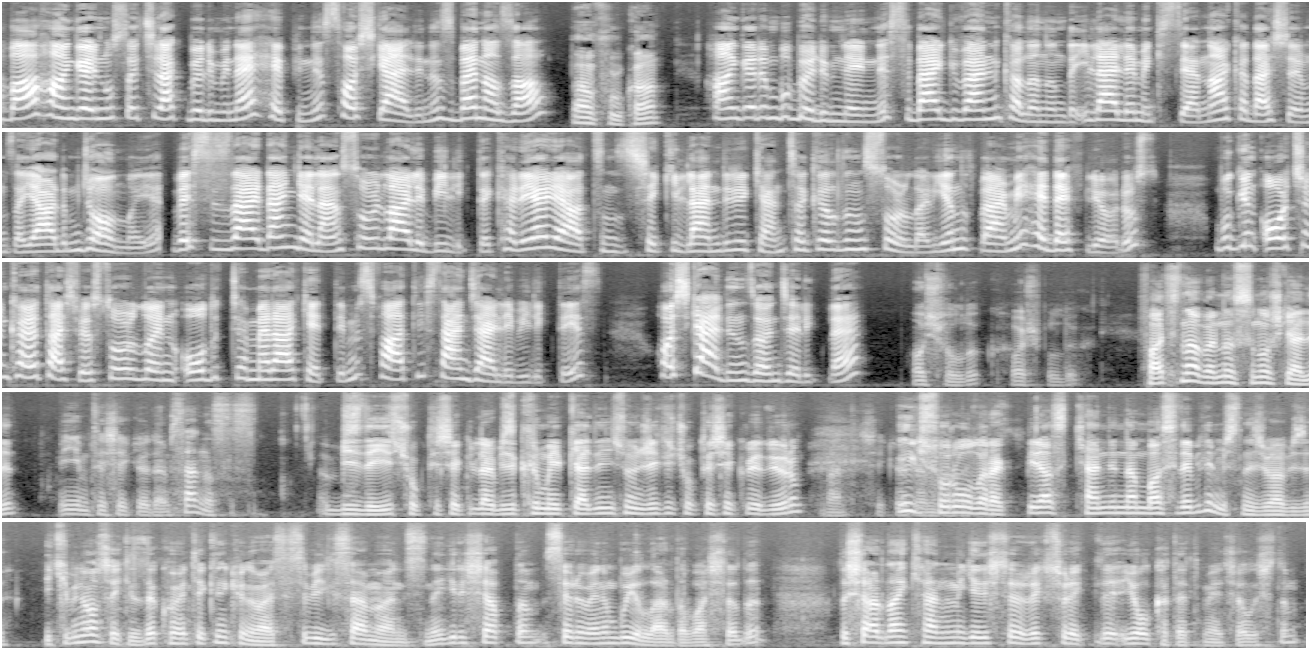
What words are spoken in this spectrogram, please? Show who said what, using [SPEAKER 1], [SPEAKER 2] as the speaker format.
[SPEAKER 1] Merhaba, Hangar'ın Usta Çırak bölümüne hepiniz hoş geldiniz. Ben Azal.
[SPEAKER 2] Ben Furkan.
[SPEAKER 1] Hangar'ın bu bölümlerinde siber güvenlik alanında ilerlemek isteyen arkadaşlarımıza yardımcı olmayı ve sizlerden gelen sorularla birlikte kariyer hayatınızı şekillendirirken takıldığınız soruları yanıt vermeyi hedefliyoruz. Bugün Orçun Karataş ve sorularını oldukça merak ettiğimiz Fatih Sencer'le birlikteyiz. Hoş geldiniz öncelikle.
[SPEAKER 3] Hoş bulduk.
[SPEAKER 4] Hoş bulduk.
[SPEAKER 2] Fatih ne haber? Nasılsın? Hoş geldin.
[SPEAKER 3] İyiyim teşekkür ederim. Sen nasılsın?
[SPEAKER 2] Biz deyiz. Çok teşekkürler. Bizi kırmayıp geldiğin için öncelikle çok teşekkür ediyorum.
[SPEAKER 3] Ben teşekkür ederim.
[SPEAKER 2] İlk soru olarak biraz kendinden bahsedebilir misin acaba bize?
[SPEAKER 3] 2018'de Konya Teknik Üniversitesi Bilgisayar Mühendisliğine giriş yaptım. Serüvenim bu yıllarda başladı. Dışarıdan kendimi geliştirerek sürekli yol kat etmeye çalıştım.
